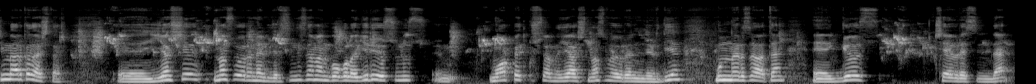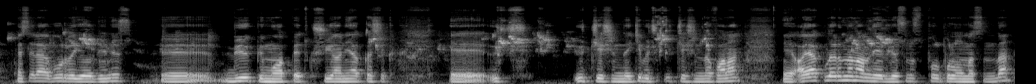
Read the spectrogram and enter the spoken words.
Şimdi arkadaşlar e, yaşı nasıl öğrenebilirsiniz? Hemen Google'a giriyorsunuz. E, muhabbet kuşlarında yaş nasıl öğrenilir diye. Bunları zaten e, göz çevresinden mesela burada gördüğünüz büyük bir muhabbet kuşu yani yaklaşık 3 3 yaşında, 2,5 3 yaşında falan e, ayaklarından anlayabiliyorsunuz pul pul olmasından.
